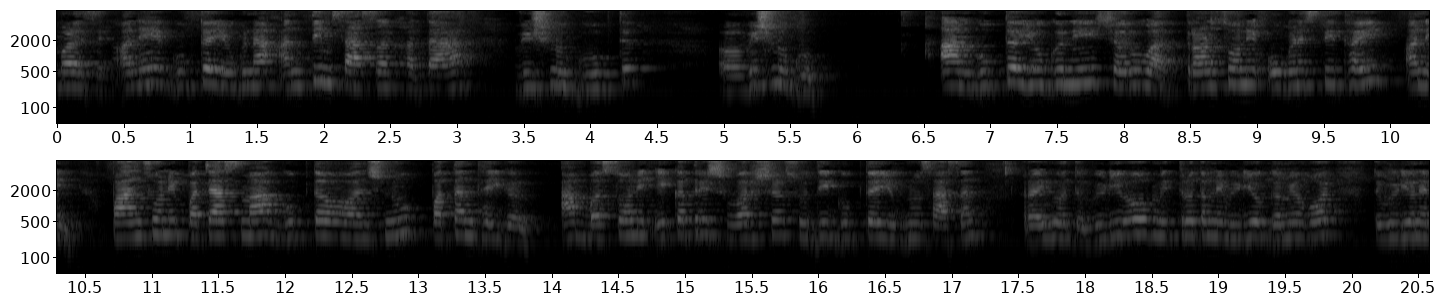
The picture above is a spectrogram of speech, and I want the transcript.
મળે છે અને ગુપ્ત યુગના અંતિમ શાસક હતા વિષ્ણુગુપ્ત વિષ્ણુગુપ્ત. આમ ગુપ્ત યુગની શરૂઆત ત્રણસો ને ઓગણીસથી થઈ અને પાંચસો ને પચાસમાં ગુપ્ત વંશનું પતન થઈ ગયું. આમ બસો ને એકત્રીસ વર્ષ સુધી ગુપ્ત યુગનું શાસન રહ્યું હતું. વીડિયો મિત્રો, તમને વીડિયો ગમ્યો હોય તો વિડીયોને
